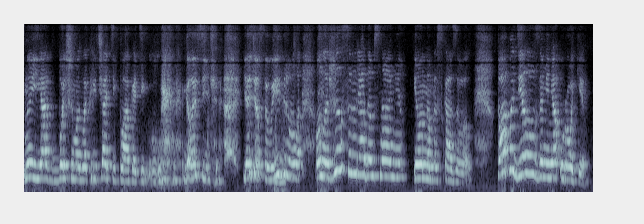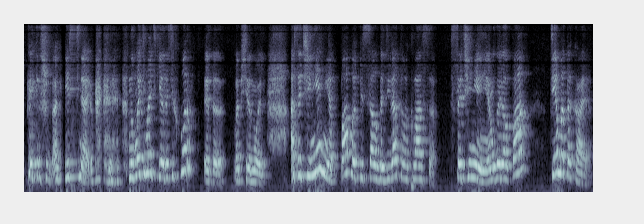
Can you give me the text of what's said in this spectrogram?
ну и я больше могла кричать и плакать, и голосить. Я часто выигрывала. Он ложился рядом с нами, и он нам рассказывал. Папа делал за меня уроки. Как, объясняю. Но ну, в математике я до сих пор, это вообще ноль. А сочинение папа писал до девятого класса. Сочинение. Я ему говорила, па, тема такая.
